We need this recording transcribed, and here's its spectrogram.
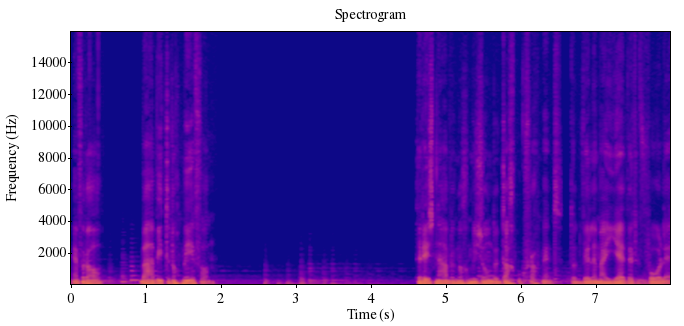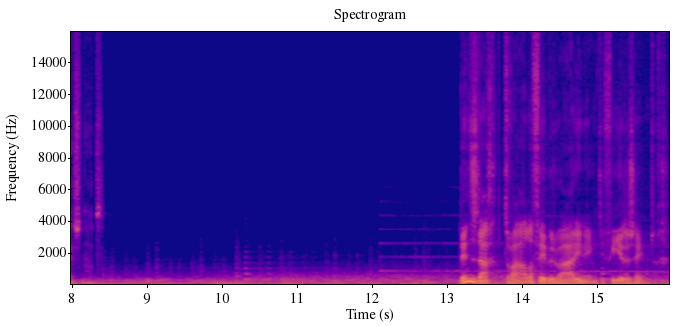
En vooral, waar wie er nog meer van? Er is namelijk nog een bijzonder dagboekfragment dat Willem mij jeder voorlezen had. Dinsdag 12 februari 1974.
